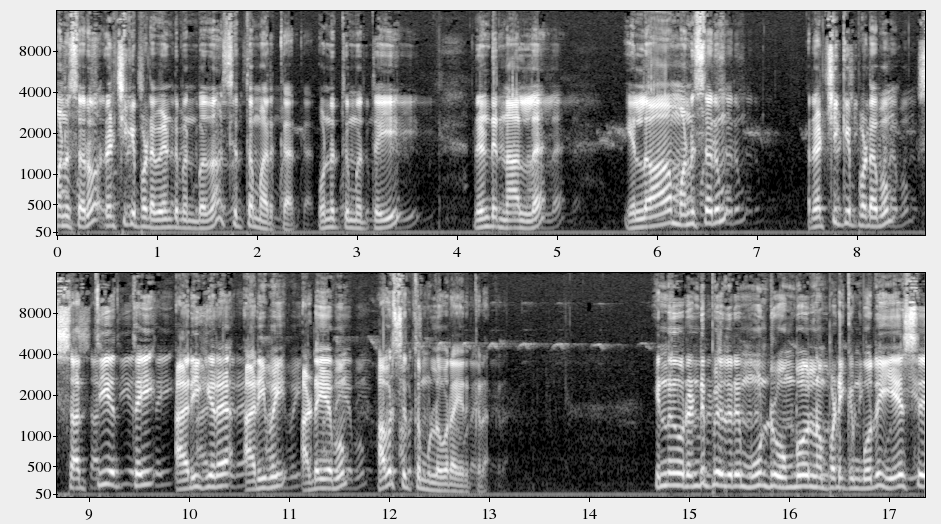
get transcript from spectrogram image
மனுஷரும் ரட்சிக்கப்பட வேண்டும் என்பதுதான் சித்தமா இருக்கார். ஒன்னு திமுத்தி ரெண்டு நாள்ல எல்லா மனுஷரும் ரட்சிக்கப்படவும் சத்தியத்தை அறிகிற அறிவை அடையவும் அவர் சித்தம் உள்ளவராய் இருக்கிறார். இன்னும் ரெண்டு பேர் மூன்று ஒன்பதில் நாம் படிக்கும்போது இயேசு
